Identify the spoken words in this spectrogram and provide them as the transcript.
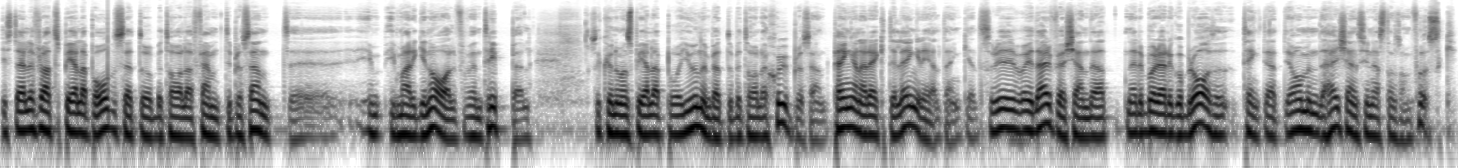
Istället för att spela på oddset och betala 50 procent eh, i, i marginal för en trippel så kunde man spela på Unibet och betala 7. Pengarna räckte längre helt enkelt. Så det var ju därför jag kände att när det började gå bra så tänkte jag att ja, men det här känns ju nästan som fusk.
